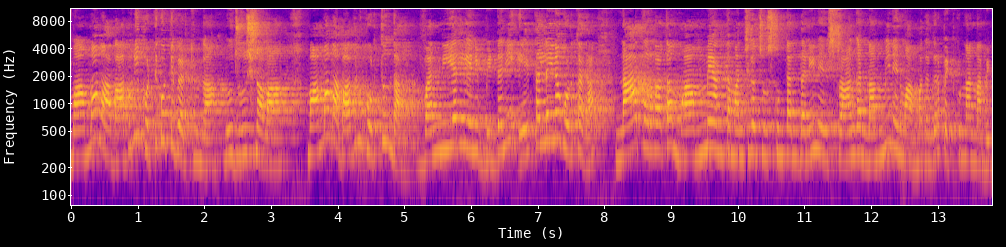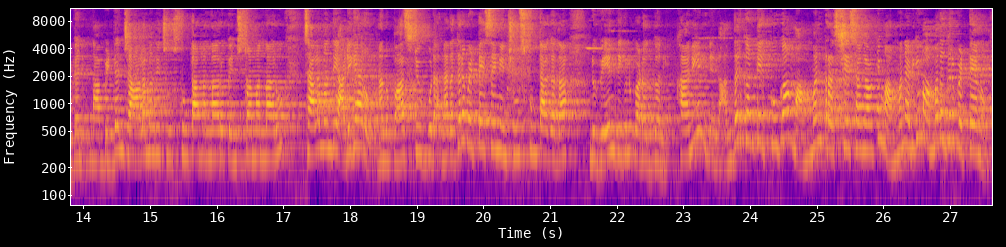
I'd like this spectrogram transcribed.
మా అమ్మ మా బాబుని కొట్టి కొట్టి పెడుతుందా? నువ్వు చూసినావా? మా అమ్మ మా బాబుని కొడుతుందా? వన్ ఇయర్ లేని బిడ్డని ఏ తల్లైనా కొడతాడా? నా తర్వాత మా అమ్మే అంత మంచిగా చూసుకుంటుందని నేను స్ట్రాంగ్గా నమ్మి నేను మా అమ్మ దగ్గర పెట్టుకున్నాను నా బిడ్డని. నా బిడ్డని చాలామంది చూసుకుంటామన్నారు పెంచుతామన్నారు. చాలా చాలామంది అడిగారు నన్ను పాజిటివ్ కూడా. నా దగ్గర పెట్టేసే నేను చూసుకుంటా కదా నువ్వేం దిగులు పడొద్దు అని. కానీ నేను అందరికంటే ఎక్కువగా మా అమ్మని ట్రస్ట్ చేశాను కాబట్టి మా అమ్మని అడిగి మా అమ్మ దగ్గర పెట్టాను.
